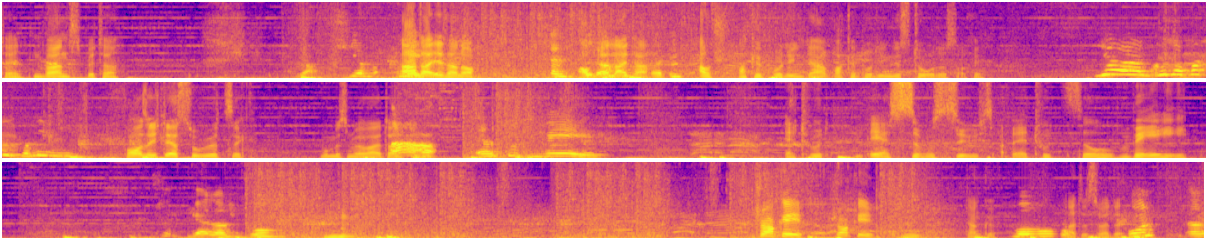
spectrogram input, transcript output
Da hinten war ein Spitter. Hier. Ah, nee, da ist er noch. Auf der. Leiter. Autsch, Wackelpudding. Der Wackelpudding des Todes. Okay. Ja, grüner Wackelpudding. Vorsicht, der ist zu würzig. Wo müssen wir weiter? Ah, er tut weh. Er tut... Er ist so süß, aber er tut so weh. Geiler Spruch. Jockey! Jockey! Uh, danke. Wo, wo? Ah, das war der, Und, äh,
